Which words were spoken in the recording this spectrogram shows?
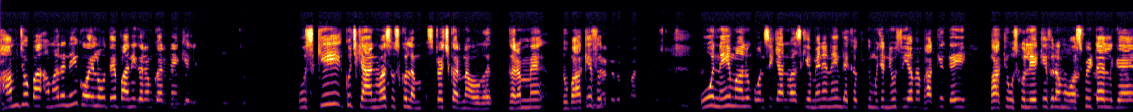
हम जो हमारे नहीं कोयल होते पानी गर्म करने के लिए। उसकी कुछ कैनवास उसको स्ट्रेच करना होगा। गर्म में डुबा के फिर वो नहीं मालूम कौन सी कैनवास की है। मैंने नहीं देखा क्योंकि मुझे न्यूज़ लिया मैं भाग के गई भाग के उसको लेके फिर हम हॉस्पिटल गए।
